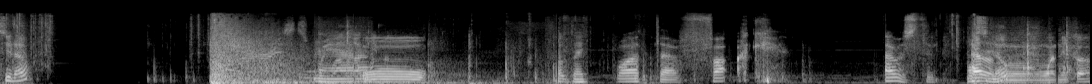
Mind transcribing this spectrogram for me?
See though? Yeah, Oh, well played. What the fuck? That was the Was he terrible. low? oh, one Nico.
